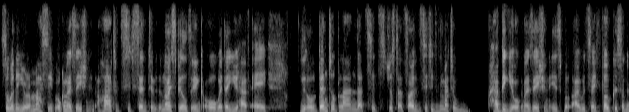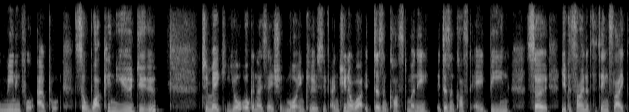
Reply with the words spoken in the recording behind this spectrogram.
so whether you're a massive organization in the heart of the city center with a nice building, or whether you have a little dental plan that sits just outside of the city, it doesn't matter how big your organization is, but I would say focus on a meaningful output. So, what can you do to make your organization more inclusive. And you know what? It doesn't cost money. It doesn't cost a bean. So you could sign up to things like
